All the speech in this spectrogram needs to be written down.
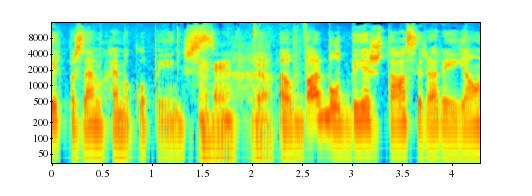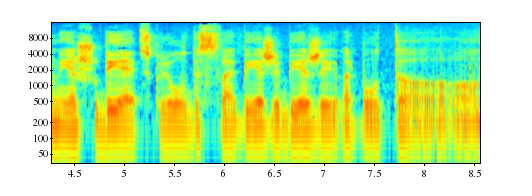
ir par zemu hemoglobīnas. Mm -hmm, jā. varbūt bieži tās ir arī jauniešu diētas kļūdas, vai bieži, bieži varbūt uh,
